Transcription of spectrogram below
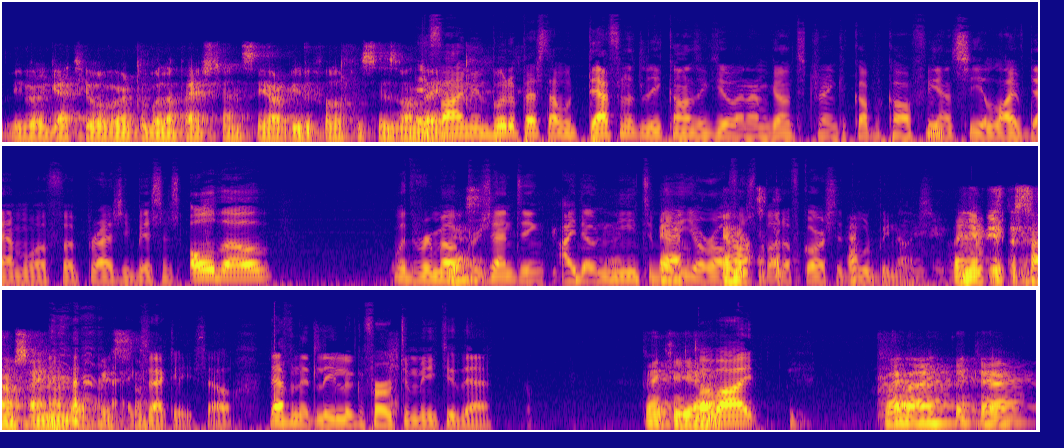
we will get you over to Budapest and see our beautiful offices one if day. If I'm in Budapest, I would definitely contact you, and I'm going to drink a cup of coffee and see a live demo of uh, Prezi Business. Although, with remote yes. presenting, I don't need to be yeah, in your office, but of course it would be nice. Then you miss the sunshine and the office. So. exactly. So definitely looking forward to meet you there. Thank you. Yeah. Bye bye. Bye bye. Take care.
